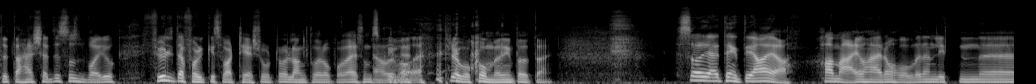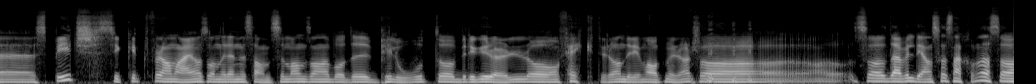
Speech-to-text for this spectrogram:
dette her skjedde, så var det jo fullt av folk i svart T-skjorte og langt hår oppå der som Ja, skulle var prøve å komme inn på dette her. Så jeg tenkte ja ja, han er jo her og holder en liten uh, speech. Sikkert, for han er jo en sånn renessansemann, så han er både pilot og brygger øl og fekter og han driver med alt mulig rart. Så, så det er vel det han skal snakke om, da. Så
